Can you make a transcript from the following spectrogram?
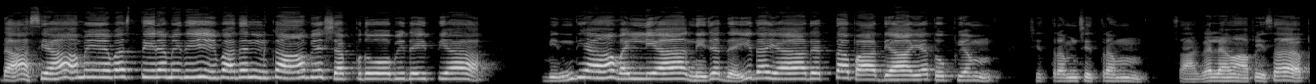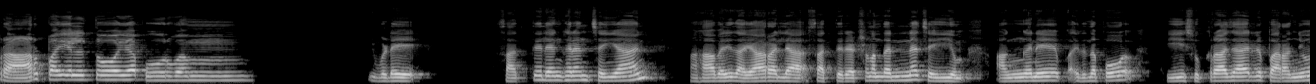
ദാസ്യാമേവ സ്ഥിരമിതി വദൻ കാവ്യശബ്ദോപി ദൈത്യ. വിന്ധ്യാവല്യ നിജദൈതയാ ദത്തപാദ്യായ തുഭ്യം ചിത്രം ചിത്രം സകലമാപി സ പ്രാർപ്പയൽ തോയ പൂർവം. ഇവിടെ സത്യലംഘനം ചെയ്യാൻ മഹാബലി തയ്യാറല്ല. സത്യരക്ഷണം തന്നെ ചെയ്യും. അങ്ങനെ ഇരുന്നപ്പോൾ ഈ ശുക്രാചാര്യർ പറഞ്ഞു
